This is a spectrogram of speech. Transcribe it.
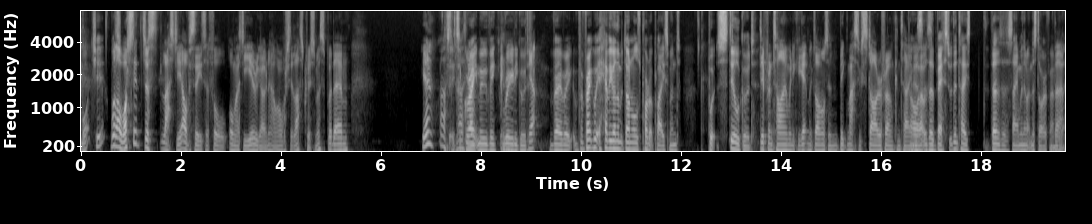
Watch it. Well, I watched it just last year. Obviously, it's a full almost a year ago now. I watched it last Christmas, but um, yeah, that's, It's a great movie. Really good. Yeah. Very, very, very very heavy on the McDonald's product placement, but still good. different time when you could get McDonald's in big, massive styrofoam containers. Oh, that was the best. It didn't taste. That's the same when they're not in the styrofoam. No,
